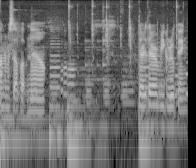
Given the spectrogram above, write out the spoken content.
winding myself up now. They're they're regrouping.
